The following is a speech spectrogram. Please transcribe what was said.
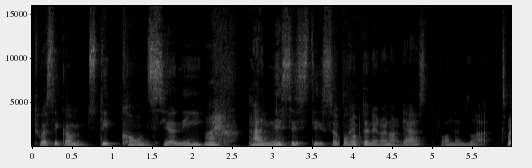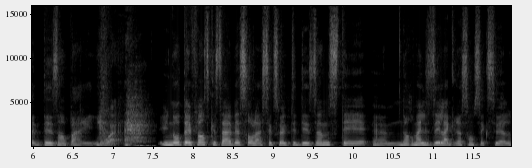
Toi, c'est comme, tu t'es conditionné Ouais. À nécessiter ça pour Ouais. obtenir un orgasme. Tu vas avoir de la misère. Tu vas être désemparé. Ouais. Une autre influence que ça avait sur la sexualité des hommes, c'était euh, normaliser l'agression sexuelle.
